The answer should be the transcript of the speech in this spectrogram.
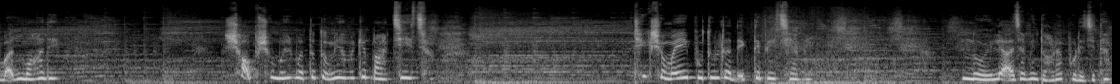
ধন্যবাদ, মহাদেব। সব সময়ের মতো তুমি আমাকে বাঁচিয়েছ। ঠিক সময়ে এই পুতুলটা দেখতে পেয়েছি আমি। নইলে আজ আমি ধরা পড়ে যেতাম।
